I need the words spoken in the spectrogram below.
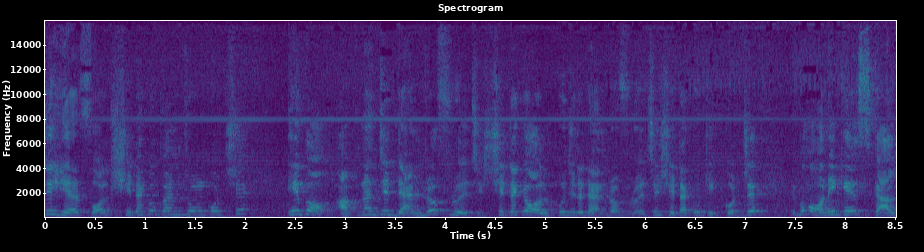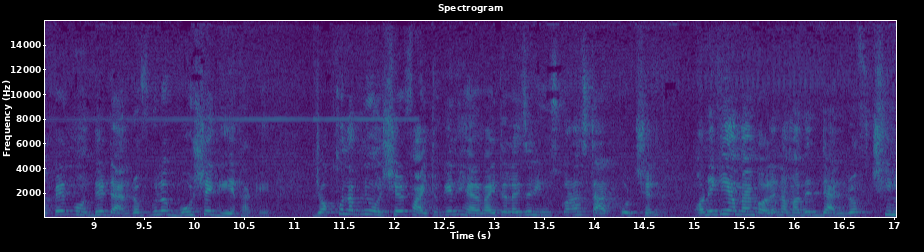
যে হেয়ার ফল সেটাকেও কন্ট্রোল করছে এবং আপনার যে ড্যান্ড্রফ রয়েছে সেটাকে অল্প যেটা ড্যান্ড্রফ রয়েছে সেটাকেও ঠিক করছে এবং অনেকে স্ক্যাল্পের মধ্যে ড্যান্ড্রফগুলো বসে গিয়ে থাকে। যখন আপনি ওশিয়ার ফাইটোগেন হেয়ার ভাইটালাইজার ইউজ করা স্টার্ট করছেন অনেকেই আমায় বলেন আমাদের ড্যান্ড্রফ ছিল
